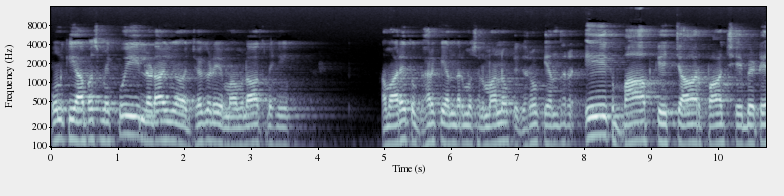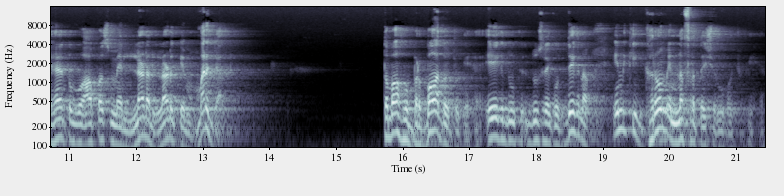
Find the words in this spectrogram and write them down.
उनकी आपस में कोई लड़ाइयाँ, झगड़े, मामलात नहीं। हमारे तो घर के अंदर, मुसलमानों के घरों के अंदर एक बाप के चार, पाँच, छह बेटे हैं तो वो आपस में लड़ लड़ के मर जाते तबाह बर्बाद हो चुके हैं, एक दूसरे को देखना। इनकी घरों में नफरतें शुरू हो चुकी हैं,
